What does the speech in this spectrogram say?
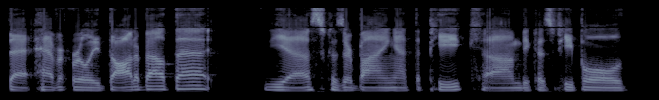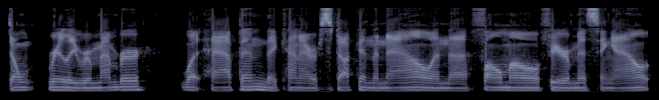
that haven't really thought about that? yes, because they're buying at the peak. Um, because people don't really remember what happened. They kind of are stuck in the now and the FOMO, fear of missing out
